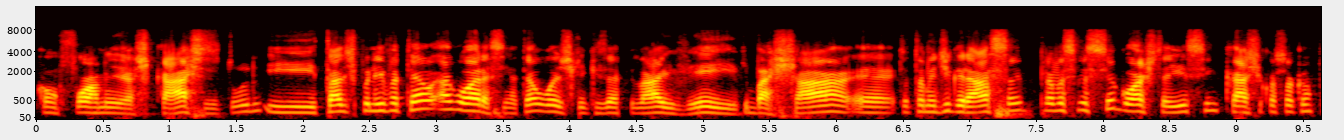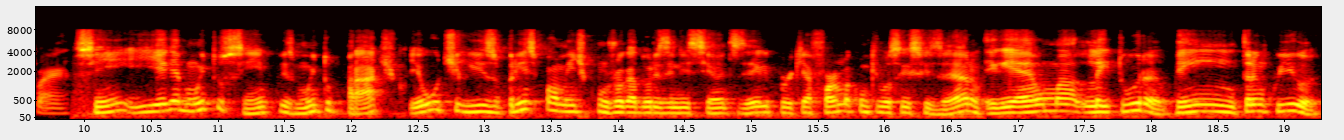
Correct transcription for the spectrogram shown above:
conforme as caixas e tudo. E tá disponível até agora, assim, até hoje. Quem quiser ir lá e ver e baixar, é totalmente de graça para você ver se você gosta e se encaixa com a sua campanha. Sim, e ele é muito simples, muito prático. Eu utilizo principalmente com jogadores iniciantes ele, porque a forma com que vocês fizeram, ele é uma leitura bem tranquila.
